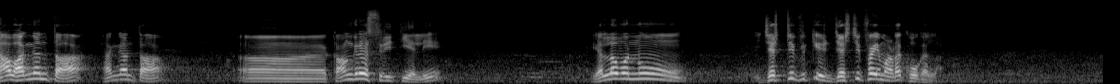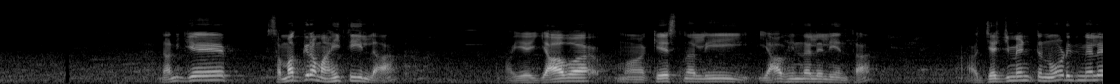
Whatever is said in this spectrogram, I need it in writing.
ನಾವು ಹಂಗಂತ ಹಂಗಂತ ಕಾಂಗ್ರೆಸ್ ರೀತಿಯಲ್ಲಿ ಎಲ್ಲವನ್ನೂ ಜಸ್ಟಿಫಿಕೇ, ಜಸ್ಟಿಫೈ ಮಾಡೋಕ್ಕೆ ಹೋಗಲ್ಲ. ನನಗೆ ಸಮಗ್ರ ಮಾಹಿತಿ ಇಲ್ಲ. ಯಾವ ಕೇಸ್ನಲ್ಲಿ, ಯಾವ ಹಿನ್ನೆಲೆಯಲ್ಲಿ ಅಂತ ಜಡ್ಜ್ಮೆಂಟ್ ನೋಡಿದ ಮೇಲೆ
